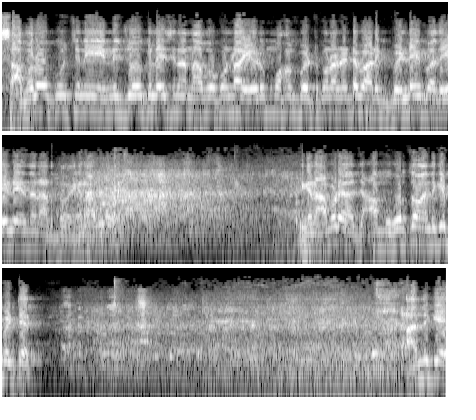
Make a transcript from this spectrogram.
సభలో కూర్చుని ఎన్ని జోకులు వేసినా నవ్వకుండా ఏడు మొహం పెట్టుకున్నాడంటే వాడికి పెళ్ళై పదేళ్ళు ఏందని అర్థం. ఇక నవ్వడం. ఇక నవ్వడు. ఆ ముహూర్తం అందుకే పెట్టారు. అందుకే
